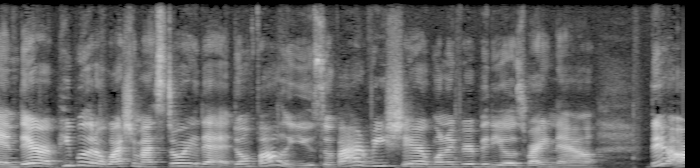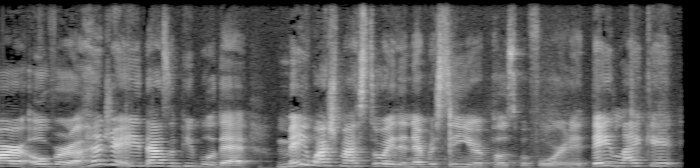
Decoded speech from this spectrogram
and there are people that are watching my story that don't follow you. So if I reshare one of your videos right now, there are over 180,000 people that may watch my story that never seen your post before. And if they like it,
